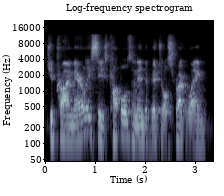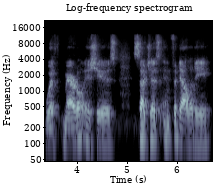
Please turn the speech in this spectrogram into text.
She primarily sees couples and individuals struggling with marital issues such as infidelity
